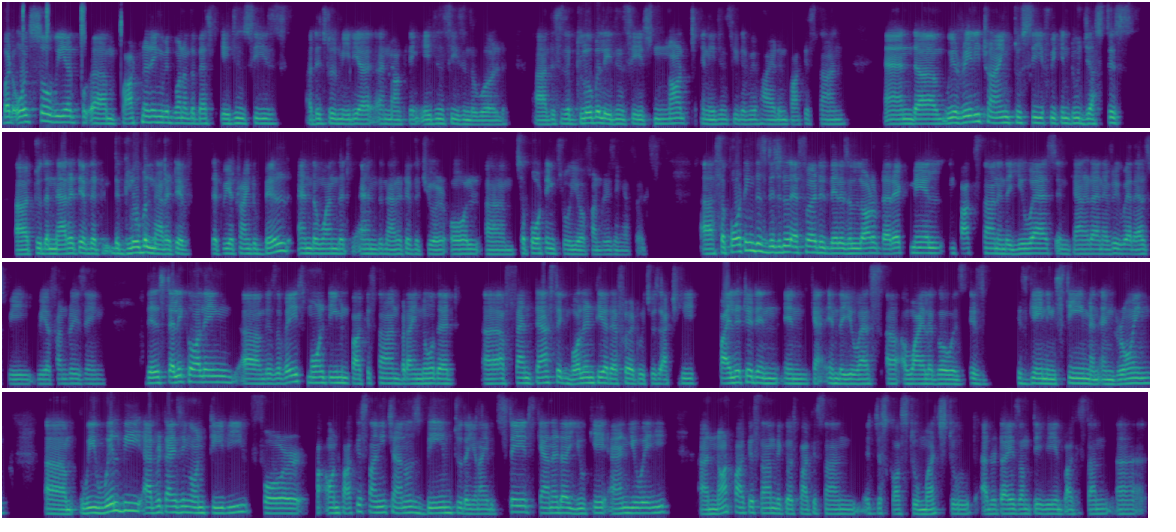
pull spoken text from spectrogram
But also, we are um, partnering with one of the best agencies, digital media and marketing agencies in the world. Uh, this is a global agency. It's not an agency that we've hired in Pakistan. And uh, we're really trying to see if we can do justice uh, to the narrative that the global narrative that we are trying to build and the one that and the narrative that you are all um, supporting through your fundraising efforts. Uh, supporting this digital effort, there is a lot of direct mail in Pakistan, in the US, in Canada, and everywhere else we, we are fundraising. There's telecalling. Um, there's a very small team in Pakistan, but I know that uh, a fantastic volunteer effort, which was actually piloted in in in the US uh, a while ago, is is is gaining steam and, and growing. Um, we will be advertising on TV for on Pakistani channels beamed to the United States, Canada, UK, and UAE, and not Pakistan because Pakistan it just costs too much to advertise on TV in Pakistan uh,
